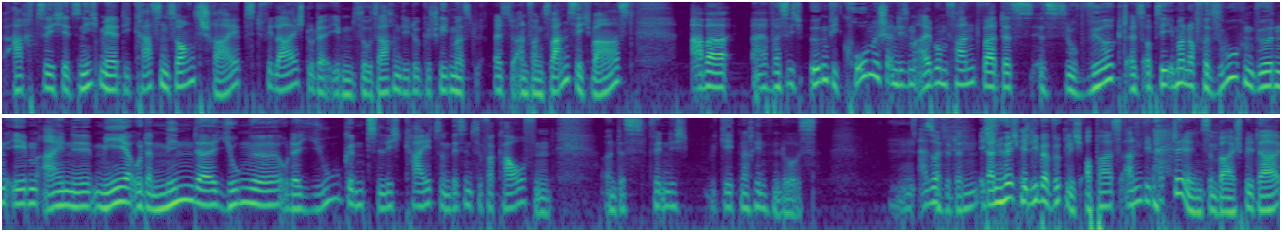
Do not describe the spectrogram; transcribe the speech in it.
80 jetzt nicht mehr die krassen Songs schreibst, vielleicht, oder eben so Sachen, die du geschrieben hast, als du Anfang 20 warst. Aber was ich irgendwie komisch an diesem Album fand, war, dass es so wirkt, als ob sie immer noch versuchen würden, eben eine mehr oder minder junge oder Jugendlichkeit so ein bisschen zu verkaufen. Und das finde ich geht nach hinten los. Also, Also dann, ich- dann höre ich mir ich- lieber wirklich Opas an, wie Bob Dylan zum Beispiel. Da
